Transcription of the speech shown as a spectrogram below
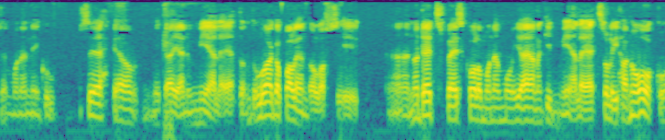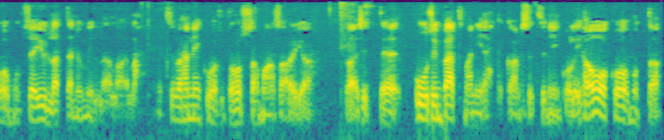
semmoinen niin kuin, se ehkä on mitä jäänyt mieleen, että on tullut aika paljon tuollaisia No Dead Space 3 mulla jäi ainakin mieleen, että se oli ihan ok, mutta se ei yllättänyt millään lailla. Että se vähän niin kuin osui tuohon samaan sarjaan. Tai sitten uusin Batman ehkä kanssa, että se niin kuin oli ihan ok, mutta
